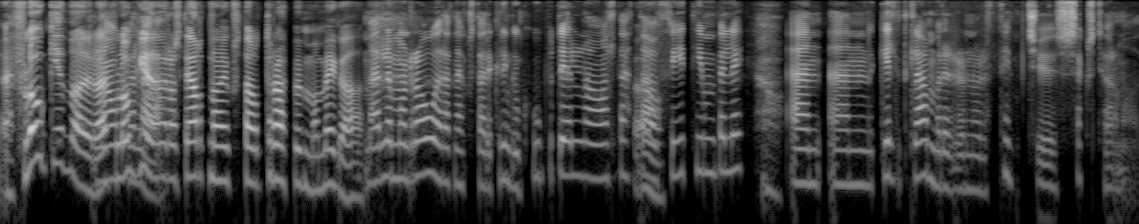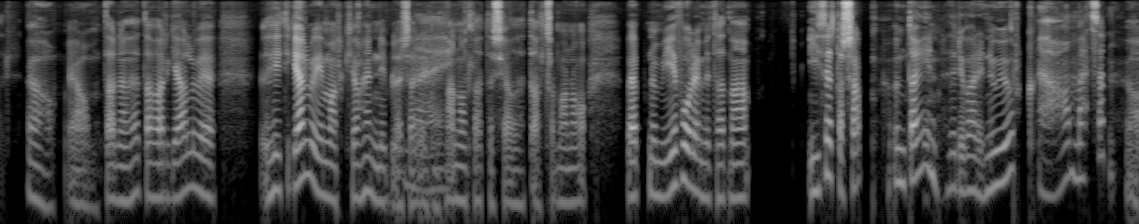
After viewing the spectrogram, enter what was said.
er f- flókið maður, það er flókið að vera stjarnar ykkur starf tröppum að mega. Marilyn Monroe er hérna eitthvað í kringum kúpudelina og allt þetta á því tímabili, en, en Gildit Glamour er raun og veru 50-60 ára máður. Já, já, þannig að þetta var ekki alveg, hitt ekki alveg í mark hjá henni náttúrulega hægt að sjá þetta allt saman á vefnum. Ég fór einmitt þarna í þetta sapn um daginn þegar ég var í New York Já, Metsen. Já,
